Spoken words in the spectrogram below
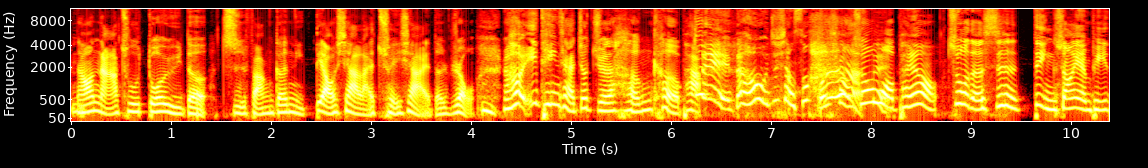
然后拿出多余的脂肪跟你掉下来垂下来的肉，嗯、然后一听起来就觉得很可怕。对，然后我就想说，我想说我朋友做的是定双眼皮，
